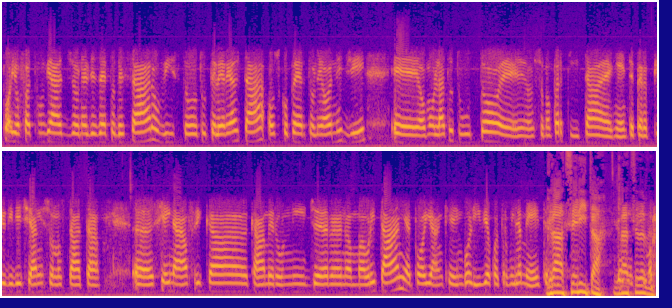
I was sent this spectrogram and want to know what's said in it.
poi ho fatto un viaggio nel deserto del Sahara, ho visto tutte le realtà, ho scoperto le ONG e ho mollato tutto e sono partita e niente, per più di dieci anni sono stata eh, sia in Africa, Camerun, Niger, Mauritania e poi anche in Bolivia a 4.000 metri. Grazie Rita, grazie davvero.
